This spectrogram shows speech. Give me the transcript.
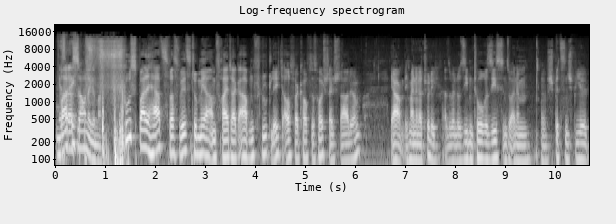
Es war das Laune gemacht. Fußballherz, was willst du mehr am Freitagabend? Flutlicht, ausverkauftes Holsteinstadion. Ja, ich meine natürlich, also wenn du sieben Tore siehst in so einem äh, Spitzenspiel,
